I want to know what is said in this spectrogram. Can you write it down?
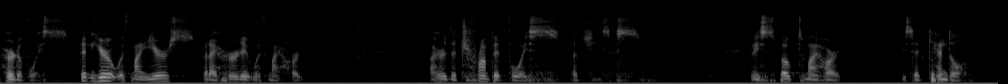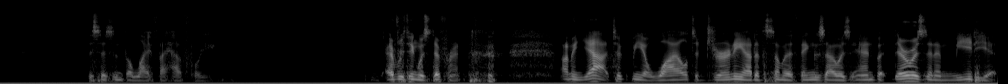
Heard a voice. Didn't hear it with my ears, but I heard it with my heart. I heard the trumpet voice of Jesus. And he spoke to my heart. He said, Kendall, this isn't the life I have for you. Everything was different. I mean, yeah, it took me a while to journey out of some of the things I was in, but there was an immediate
